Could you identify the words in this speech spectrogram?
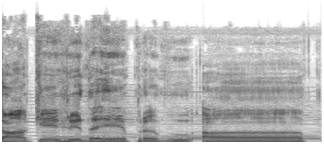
ताके हृदय प्रभु आप।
